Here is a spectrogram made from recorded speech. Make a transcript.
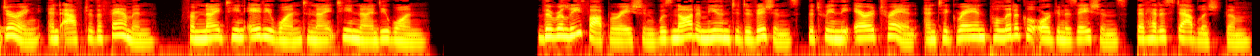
during and after the famine, from 1981 to 1991. The relief operation was not immune to divisions between the Eritrean and Tigrayan political organizations that had established them.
